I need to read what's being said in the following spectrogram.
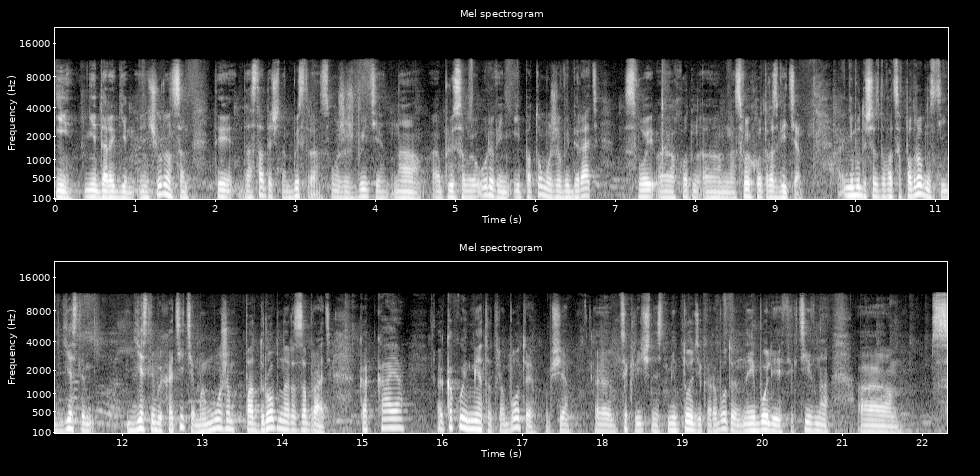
и недорогим иншурансом, ты достаточно быстро сможешь выйти на э, плюсовой уровень и потом уже выбирать свой, э, ход, э, свой ход развития. Не буду сейчас вдаваться в подробности. Если, если вы хотите, мы можем подробно разобрать, какая какой метод работы, вообще э, цикличность, методика работы наиболее эффективна э, с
